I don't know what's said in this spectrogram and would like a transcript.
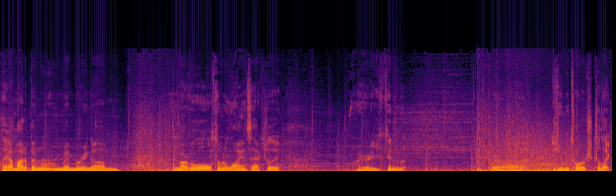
think I might have been remembering um Marvel Ultimate Alliance actually, where you can where the Human Torch could like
